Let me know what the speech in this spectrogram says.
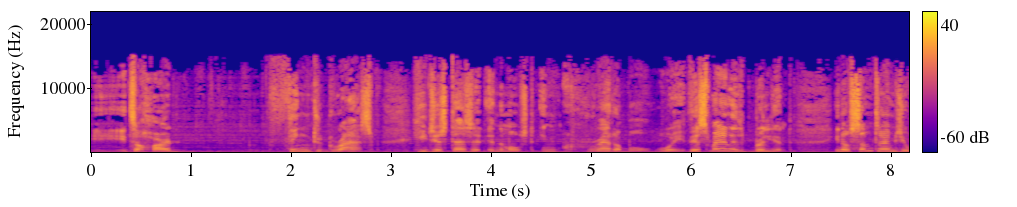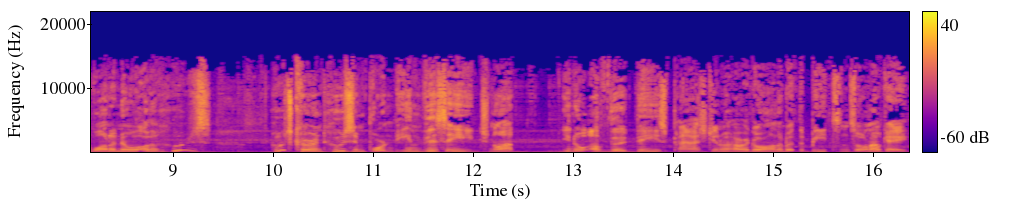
it's a hard thing to grasp. He just does it in the most incredible way. This man is brilliant. You know, sometimes you want to know uh, who's who's current, who's important in this age, not you know of the days past. You know how I go on about the beats and so on. Okay,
